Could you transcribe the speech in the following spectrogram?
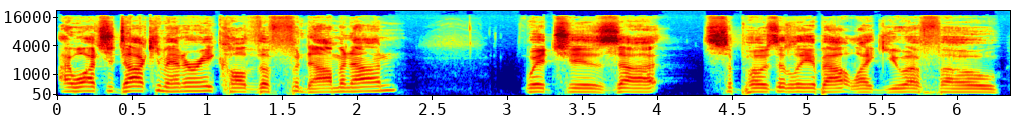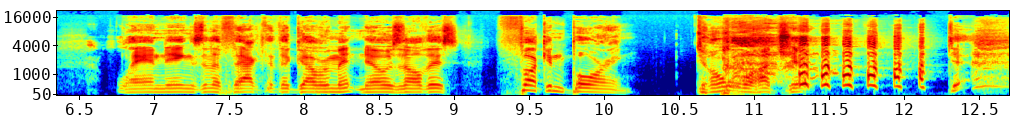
I watched a documentary called The Phenomenon, which is uh, supposedly about like UFO landings and the fact that the government knows and all this. Fucking boring. Don't watch it.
